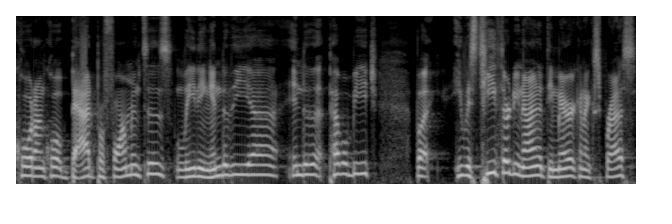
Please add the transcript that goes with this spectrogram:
quote unquote bad performances leading into the uh, into the Pebble Beach, but he was T thirty nine at the American Express.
